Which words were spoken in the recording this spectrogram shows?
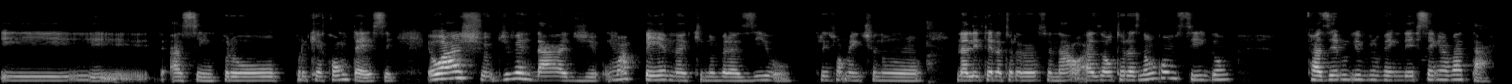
E assim, pro, pro que acontece. Eu acho de verdade uma pena que no Brasil principalmente no, na literatura nacional, as autoras não consigam fazer o livro vender sem avatar.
